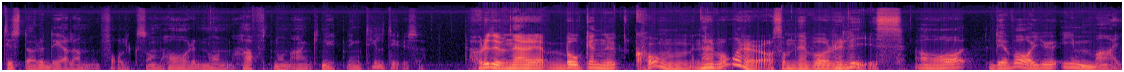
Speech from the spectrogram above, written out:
till större delen folk som har någon, haft någon anknytning till Tyresö. Hörru du, när boken nu kom, när var det då som det var release? Ja, det var ju i maj,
